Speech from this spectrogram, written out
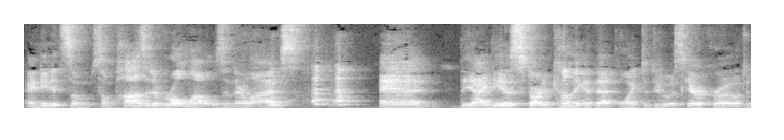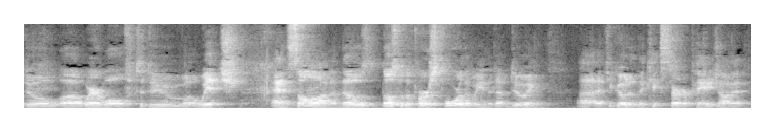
and needed some some positive role models in their lives. and the ideas started coming at that point to do a scarecrow, to do a, a werewolf, to do a witch, and so on. And those those were the first four that we ended up doing. Uh, if you go to the Kickstarter page on it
